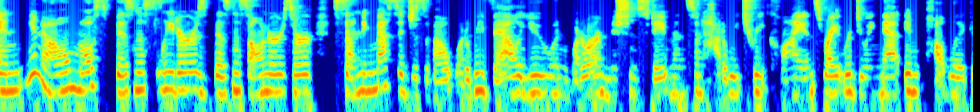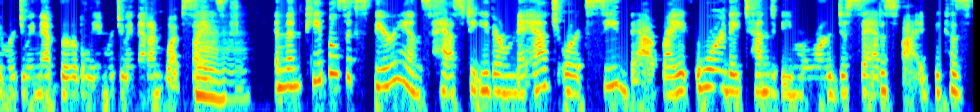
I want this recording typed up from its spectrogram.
And, you know, most business leaders, business owners are sending messages about what do we value and what are our mission statements and how do we treat clients, right? We're doing that in public and we're doing that verbally and we're doing that on websites. Mm-hmm. And then people's experience has to either match or exceed that, right? Or they tend to be more dissatisfied because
